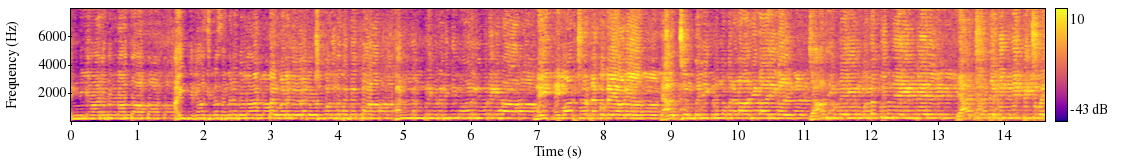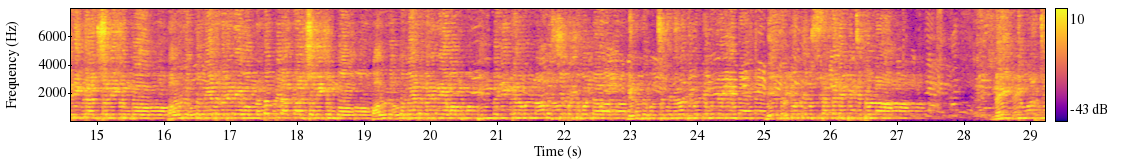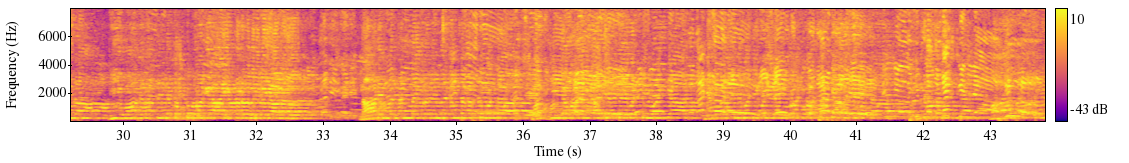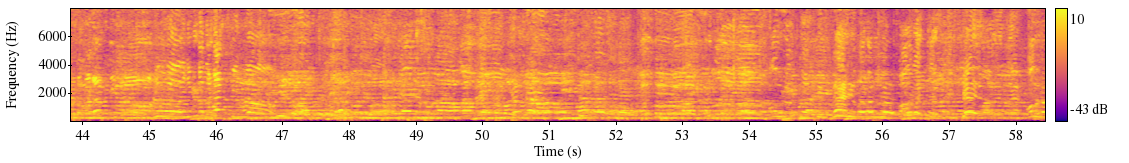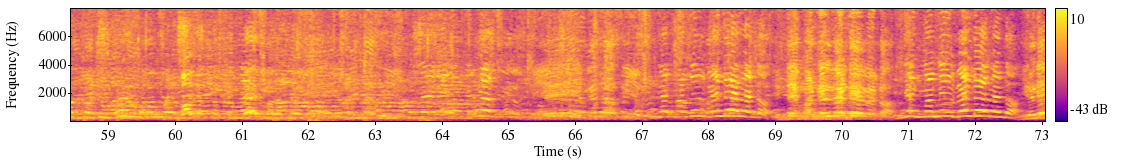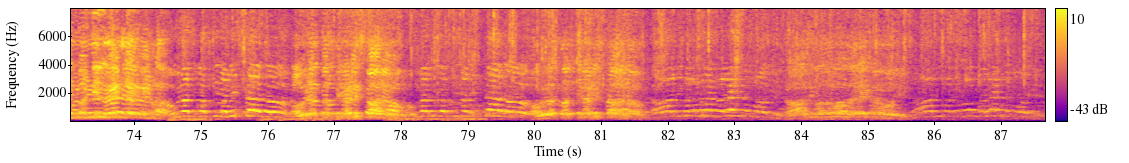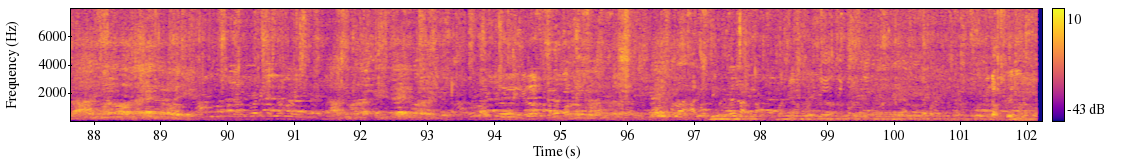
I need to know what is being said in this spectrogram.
എണ്ണിയാലുകൊള്ളാത്ത ഐതിഹാസിക സമര പോരാട്ടങ്ങളിലൂടെ ചുവന്നതെത്ത കണ്ണമ്പ്രിയുടെ വിനിമാറിലൂടെ night March നടക്കുകയാണ്. രാജ്യം ഭരിക്കുന്ന ഭരണാധികാരികൾ ജാതിയുടെയും മതത്തിന്റെയും പേരിൽ രാജ്യത്തെ ഭിന്നിപ്പിച്ചു ഭരിക്കാൻ ശ്രമിക്കുമ്പോ പൗരത്വ ഭേദഗതി നിയമം നടപ്പിലാക്കാൻ ശ്രമിക്കുമ്പോ പൗരത്വ ഭേദഗതി നിയമം പിൻവലിക്കണമെന്ന് ആവശ്യപ്പെട്ടുകൊണ്ട് ഇടതുപക്ഷ ജനാധിപത്യ മുന്നണിയുടെ നേതൃത്വത്തിൽ ഈ വാഹനത്തിന്റെ തൊട്ടുപുറകിലായി കടന്നു വരികയാണ്. നാടിന്റെ നന്മയുടെ ഇന്ത്യൻ മണ്ണിൽ വേണ്ടേ വേണ്ട ഇന്ത്യൻ മണ്ണിൽ വേണ്ടേ No, no, no.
